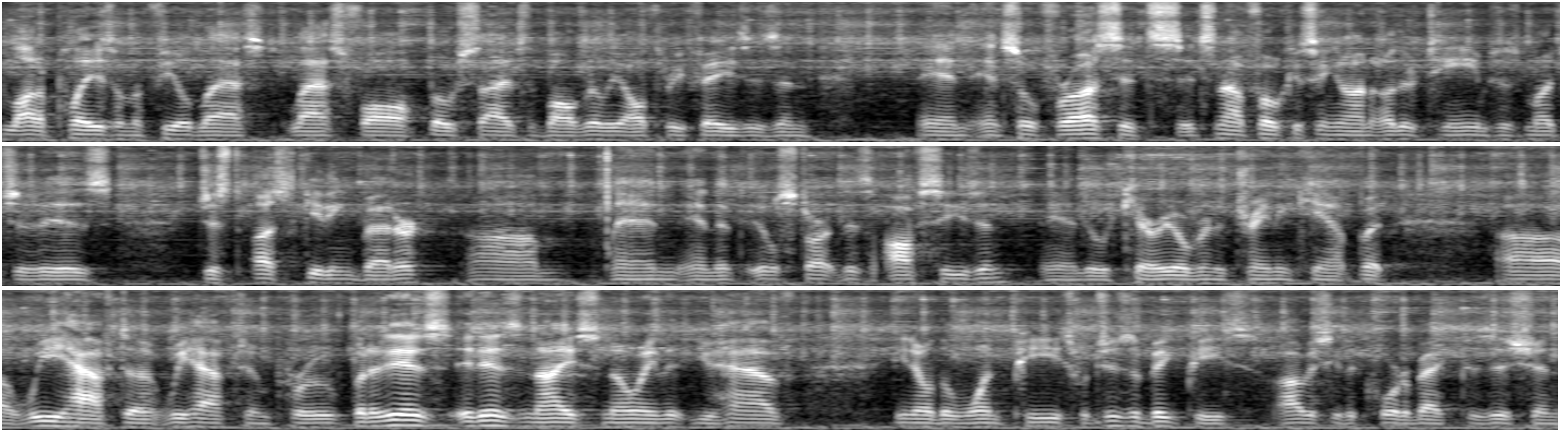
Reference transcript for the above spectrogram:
a lot of plays on the field last last fall, both sides of the ball, really all three phases, and and and so for us, it's it's not focusing on other teams as much as it is just us getting better, um, and and it, will start this off season and it will carry over into training camp. But uh, we have to we have to improve. But it is it is nice knowing that you have, you know, the one piece, which is a big piece, obviously the quarterback position.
